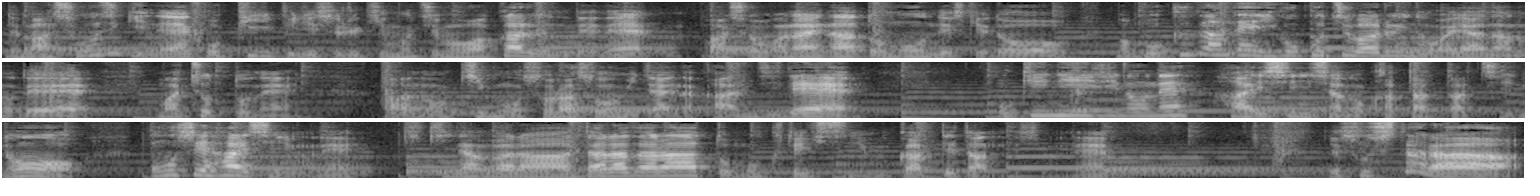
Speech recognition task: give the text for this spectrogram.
でまあ正直ねこうピリピリする気持ちもわかるんでね、まあ、しょうがないなと思うんですけど、まあ、僕がね居心地悪いのが嫌なので、まあ、ちょっとねあの気分をそらそうみたいな感じでお気に入りのね配信者の方たちの音声配信をね聞きながらダラダラと目的地に向かってたんですよね。でそしたら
